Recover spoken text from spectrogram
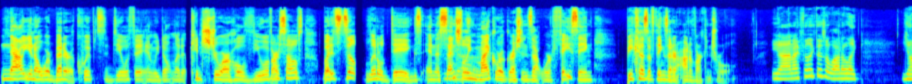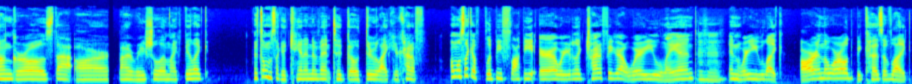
now, you know, we're better equipped to deal with it and we don't let it construe our whole view of ourselves. But it's still little digs and essentially Yeah. microaggressions that we're facing because of things that are out of our control. Yeah, and I feel like there's a lot of like young girls that are biracial and like feel like it's almost like a canon event to go through like you're kind of almost like a flippy floppy era where you're like trying to figure out where you land Mm-hmm. and where you like are in the world because of like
